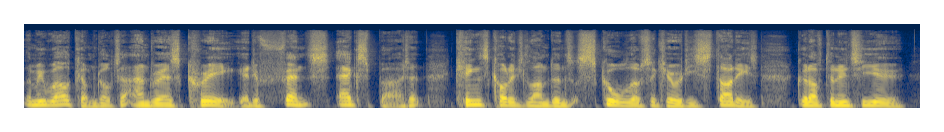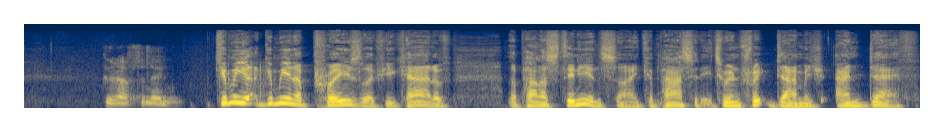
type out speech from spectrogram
Let me welcome Dr. Andreas Krieg, a defence expert at King's College London's School of Security Studies. Good afternoon to you. Good afternoon. Give me, give me an appraisal, if you can, of the Palestinian side capacity to inflict damage and death.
